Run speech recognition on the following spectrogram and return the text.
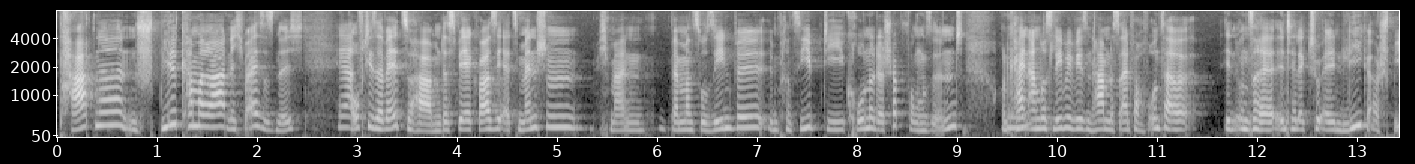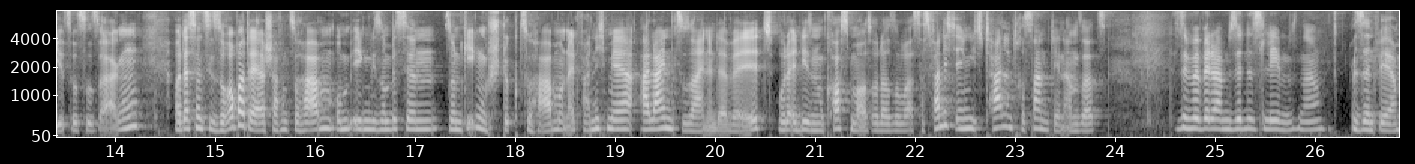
Partner, einen Spielkameraden, ich weiß es nicht, Ja. auf dieser Welt zu haben. Dass wir quasi als Menschen, ich meine, wenn man es so sehen will, im Prinzip die Krone der Schöpfung sind und kein anderes Lebewesen haben, das einfach auf unserer, in unserer intellektuellen Liga spielt sozusagen. Und dass wir uns diese Roboter erschaffen zu haben, um irgendwie so ein bisschen so ein Gegenstück zu haben und einfach nicht mehr allein zu sein in der Welt oder in diesem Kosmos oder sowas. Das fand ich irgendwie total interessant, den Ansatz. Da sind wir wieder im Sinn des Lebens, ne? Sind wir.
